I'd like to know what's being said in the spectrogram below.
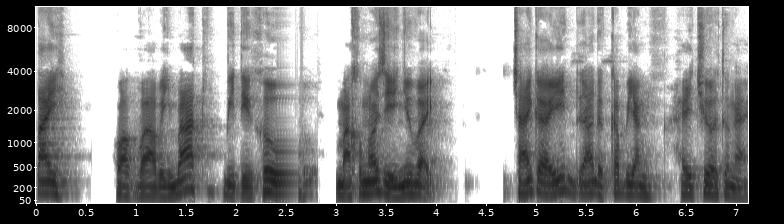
tay hoặc vào bình bát vị tỷ khưu mà không nói gì như vậy. Trái cây ấy đã được cắp biang hay chưa thưa ngài?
